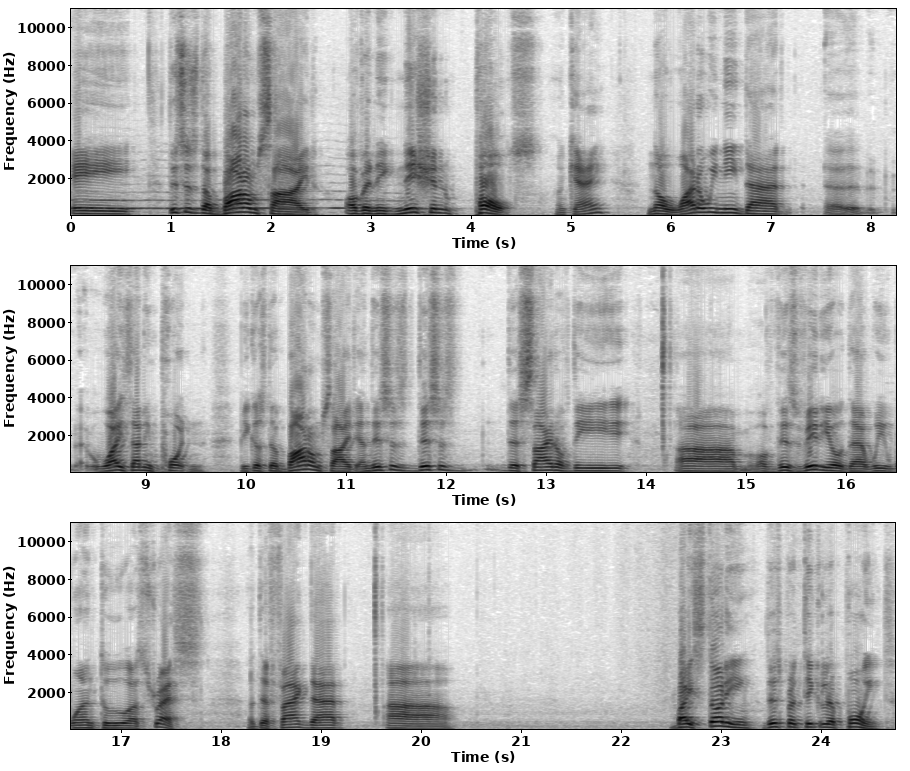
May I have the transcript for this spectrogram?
a, this is the bottom side of an ignition pulse, okay? Now, why do we need that? Uh, why is that important? Because the bottom side, and this is, this is the side of the, uh, of this video that we want to uh, stress. The fact that uh, by studying this particular point,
